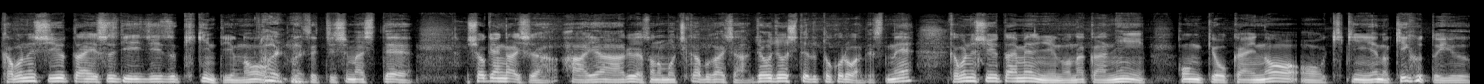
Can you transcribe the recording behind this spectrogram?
株主優待 SDGs 基金っていうのを設置しまして、はいはい証券会社やあるいはその持ち株会社、上場しているところはですね、株主優待メニューの中に本協会の基金への寄付という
